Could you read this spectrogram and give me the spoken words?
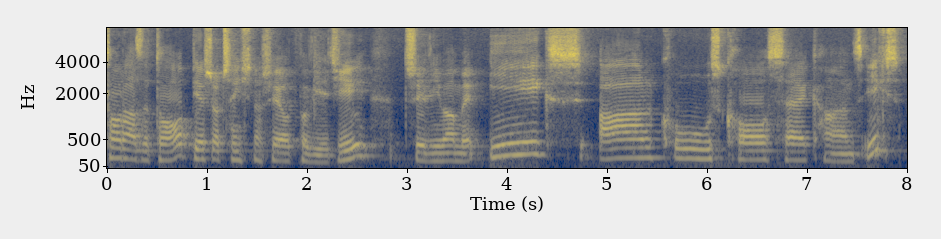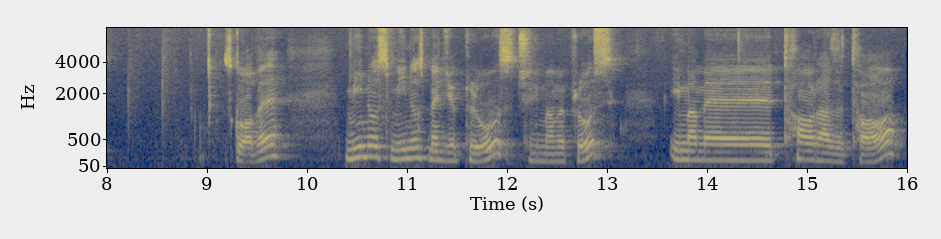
to razy to, pierwsza część naszej odpowiedzi, czyli mamy x arcus cosekans x z głowy. Minus minus będzie plus, czyli mamy plus. I mamy to razy to.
